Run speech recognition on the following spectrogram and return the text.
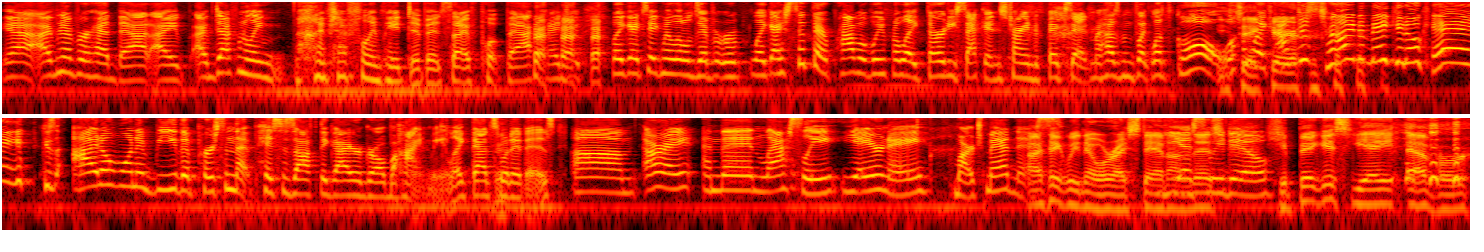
Yeah, I've never had that. I, I've definitely, I've definitely made divots that I've put back. And I do, like, I take my little divot, like, I sit there probably for like 30 seconds trying to fix it. My husband's like, let's go. I'm like, care. I'm just trying to make it okay. Because I don't want to be the person that pisses off the guy or girl behind me. Like, that's what it is. Um, all right. And then lastly, yay or nay, March Madness. I think we know where I stand on this. Yes, we do. Your biggest yay ever.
